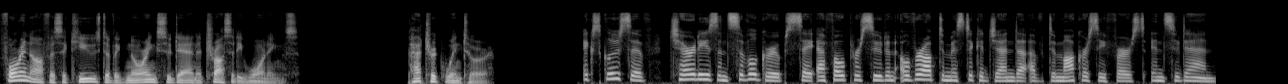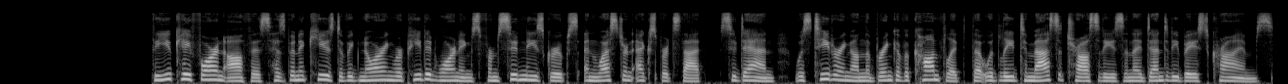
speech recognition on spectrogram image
Foreign Office accused of ignoring Sudan atrocity warnings. Patrick Wintour. Exclusive Charities and civil groups say FO pursued an overoptimistic agenda of democracy first in Sudan. The UK Foreign Office has been accused of ignoring repeated warnings from Sudanese groups and Western experts that Sudan was teetering on the brink of a conflict that would lead to mass atrocities and identity based crimes.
